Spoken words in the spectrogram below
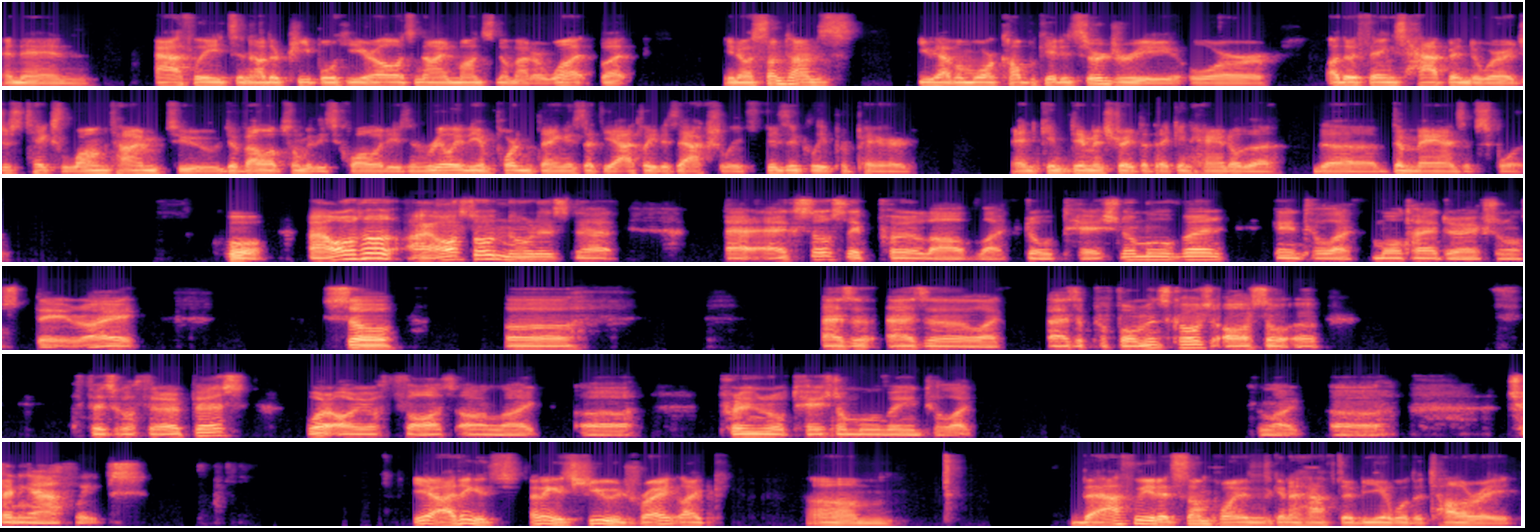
And then athletes and other people hear, oh, it's nine months no matter what. But, you know, sometimes you have a more complicated surgery or other things happen to where it just takes a long time to develop some of these qualities. And really, the important thing is that the athlete is actually physically prepared and can demonstrate that they can handle the the demands of sport. Cool. I also I also noticed that at Exos they put a lot of like rotational movement into like multi-directional state, right? So uh as a as a like as a performance coach, also a physical therapist, what are your thoughts on like uh putting rotational movement into like like uh training athletes? Yeah, I think it's I think it's huge, right? Like um the athlete at some point is going to have to be able to tolerate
